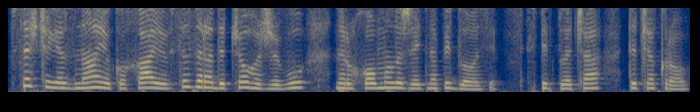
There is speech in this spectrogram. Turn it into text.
Все, що я знаю, кохаю, все, заради чого живу, нерухомо лежить на підлозі. З-під плеча тече кров.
